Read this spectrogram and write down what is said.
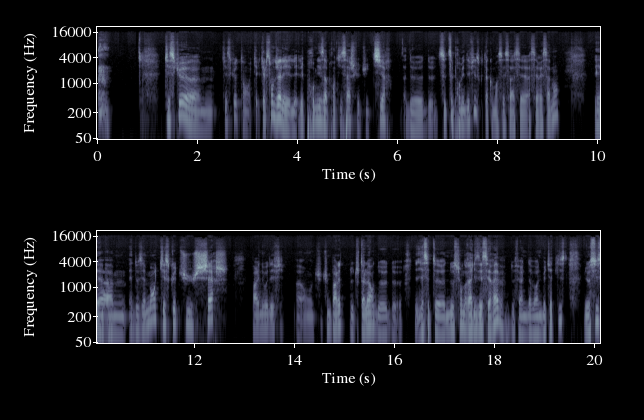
Qu'est-ce que, qu'est-ce que quels sont déjà les, les, premiers apprentissages que tu tires de, de, ces premiers défis, parce que tu as commencé ça assez, assez récemment. Et, et deuxièmement, qu'est-ce que tu cherches par les nouveaux défis tu, me parlais de, tout à l'heure de, il y a cette notion de réaliser ses rêves, de faire d'avoir une bucket list, mais aussi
